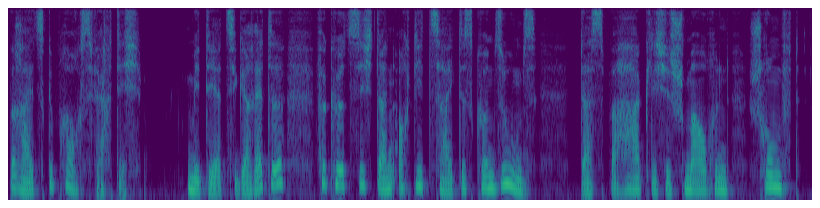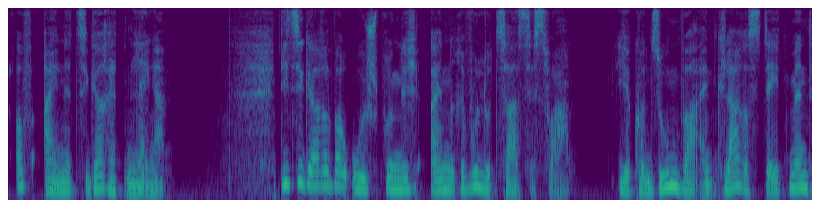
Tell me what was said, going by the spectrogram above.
bereits gebrauchsfertig. Mit der Zigarette verkürzt sich dann auch die Zeit des Konsums. Das behagliche Schmauchen schrumpft auf eine Zigarettenlänge. Die Zigarre war ursprünglich ein Revoluzzaccessoire. Ihr Konsum war ein klares Statement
